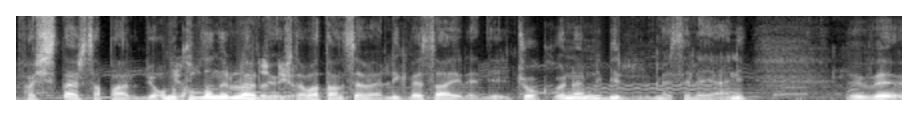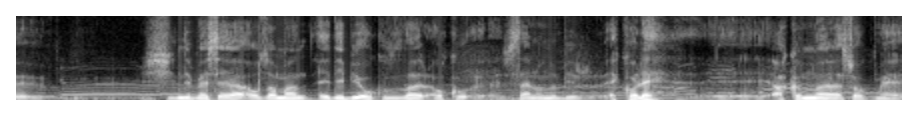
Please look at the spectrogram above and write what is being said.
faşistler sapar diyor. Onu Diyor. kullanırlar diyor. diyor. işte vatanseverlik vesaire diye. Çok önemli bir mesele yani. E, ve e, şimdi mesela o zaman edebi okullar oku sen onu bir ekole akımlara sokmaya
